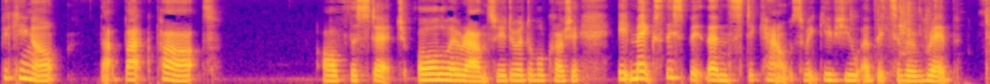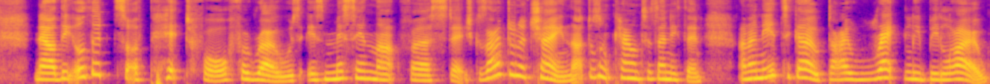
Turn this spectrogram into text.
picking up that back part of the stitch all the way around. So you do a double crochet. It makes this bit then stick out, so it gives you a bit of a rib. Now the other sort of pitfall for rows is missing that first stitch because I've done a chain that doesn't count as anything and I need to go directly below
